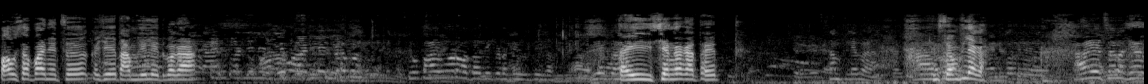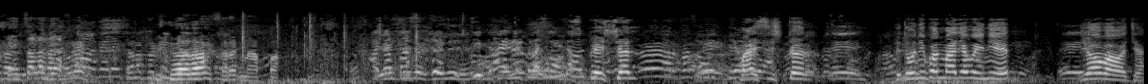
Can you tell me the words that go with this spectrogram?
पावसा पाण्याचं कसे थांबलेले आहेत बघा. ताई शेंगा खात आहेत संपल्या का? आहे, चला घ्या चला घ्या. चला कटिंग दादा सरक ना आप्पा. स्पेशल माय सिस्टर हे दोन्ही पण माझ्या बहिणी आहेत. जेव्हा भावाच्या.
